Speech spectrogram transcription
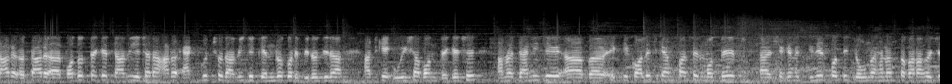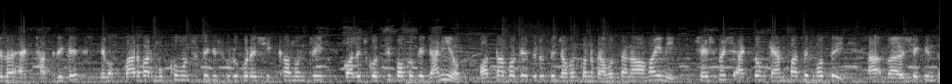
তার তার পদত্যাগের দাবি, এছাড়া আরও একগুচ্ছ দাবিকে কেন্দ্র করে বিরোধীরা আজকে উড়িষ্যা বন্ধ দেখেছে। আমরা জানি যে একটি কলেজ ক্যাম্পাসের মধ্যে সেখানে দিনের প্রতি যৌন হেনস্থা করা হয়েছিল এক ছাত্রীকে এবং বারবার মুখ্যমন্ত্রী থেকে শুরু করে শিক্ষামন্ত্রী কলেজ কর্তৃপক্ষকে জানিয়েও অধ্যাপকের বিরুদ্ধে যখন কোনো ব্যবস্থা নেওয়া হয়নি, শেষমেশ একদম ক্যাম্পাসের মধ্যেই সে কিন্তু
